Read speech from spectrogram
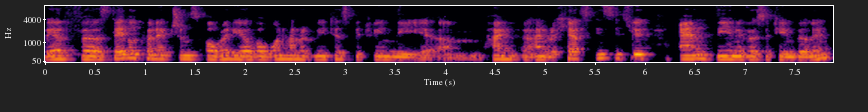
We have uh, stable connections already over 100 meters between the um, hein Heinrich Hertz Institute and the University in Berlin.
